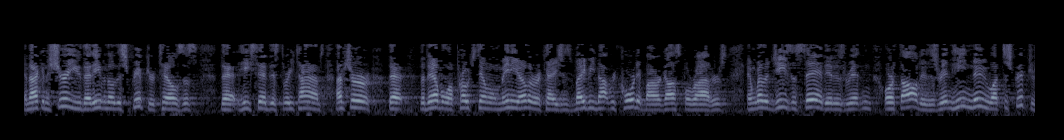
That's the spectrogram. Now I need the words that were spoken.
And I can assure you that even though the scripture tells us that he said this three times, I'm sure that the devil approached him on many other occasions, maybe not recorded by our gospel writers. And whether Jesus said it is written or thought it is written, he knew what the scripture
